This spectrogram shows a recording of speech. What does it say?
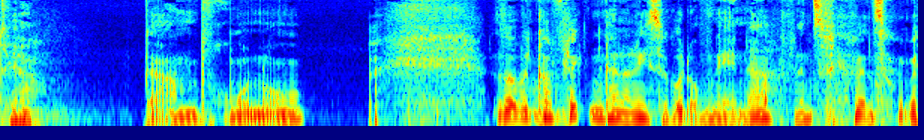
Tja, der arme Bruno. So mit Konflikten kann er nicht so gut umgehen, ne? Wenn es ein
